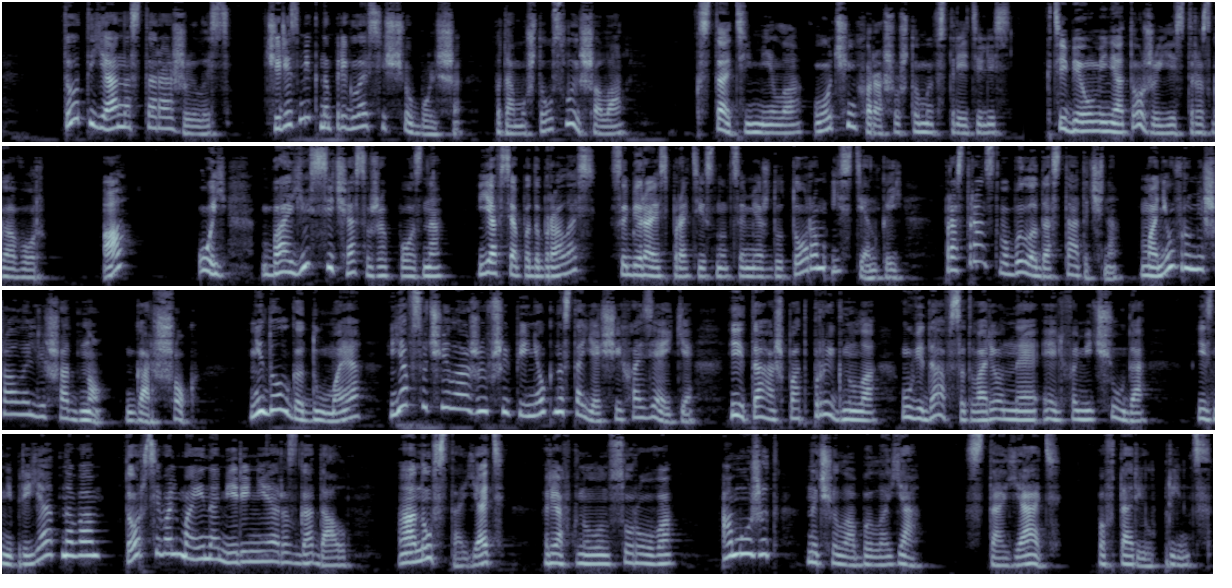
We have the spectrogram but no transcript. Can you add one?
Тут я насторожилась. Через миг напряглась еще больше, потому что услышала. «Кстати, мила, очень хорошо, что мы встретились. К тебе у меня тоже есть разговор». «А? Ой, боюсь, сейчас уже поздно». Я вся подобралась, собираясь протиснуться между Тором и стенкой – Пространства было достаточно. Маневру мешало лишь одно — горшок. Недолго думая, я всучила оживший пенек настоящей хозяйке, и та аж подпрыгнула, увидав сотворенное эльфами чудо. Из неприятного Торсиваль мои намерения разгадал. «А ну, стоять!» — рявкнул он сурово. «А может, — начала была я. «Стоять!» — повторил принц.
